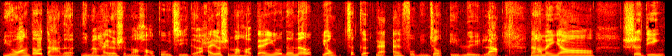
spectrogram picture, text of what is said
女王都打了，你们还有什么好顾忌的？还有什么好担忧的呢？用这个来安抚民众疑虑啦。那他们要设定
